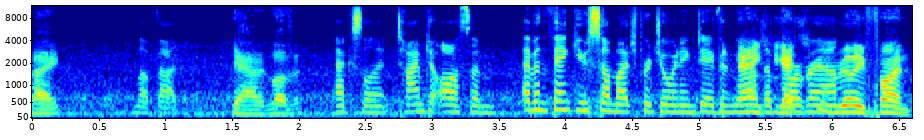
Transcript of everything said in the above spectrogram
right? Love that. Yeah, I love it. Excellent, time to awesome. Evan, thank you so much for joining Dave and me Thanks, on the you guys. program. It's been really fun.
